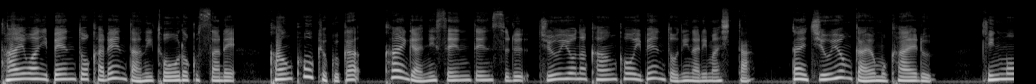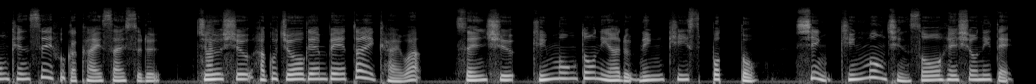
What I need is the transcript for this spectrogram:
台湾イベントカレンダーに登録され、観光局が海外に宣伝する重要な観光イベントになりました。第14回を迎える金門県政府が開催する中秋白上限米大会は、先週、金門島にある人気スポット、新金門鎮総平所にて、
